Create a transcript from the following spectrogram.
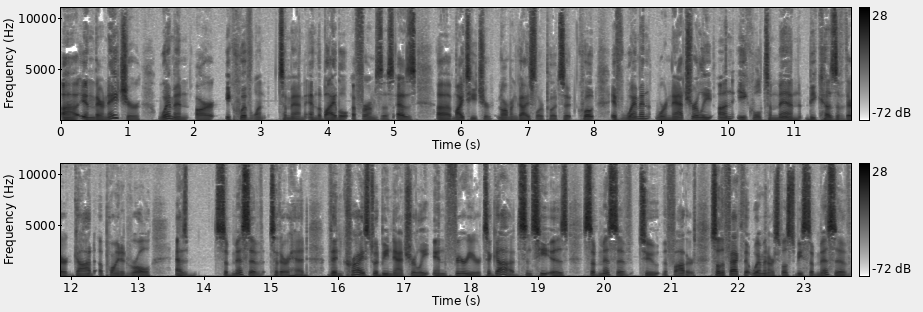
Uh, in their nature, women are equivalent to men, and the Bible affirms this. As uh, my teacher, Norman Geisler, puts it, quote, if women were naturally unequal to men because of their God appointed role as submissive to their head, then Christ would be naturally inferior to God, since he is submissive to the Father. So the fact that women are supposed to be submissive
